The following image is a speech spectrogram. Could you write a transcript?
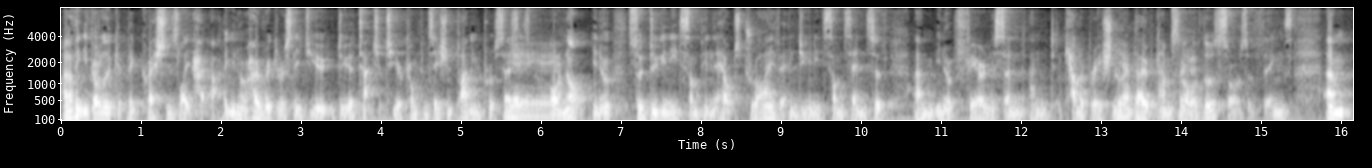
and I think you've got to look at big questions like, how, uh, you know, how rigorously do you do you attach it to your compensation planning processes yeah, yeah, yeah, or not? You know, so do you need something that helps drive it, and do you need some sense of, um, you know, fairness and and calibration around outcomes absolutely. and all of those sorts of things? Um,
